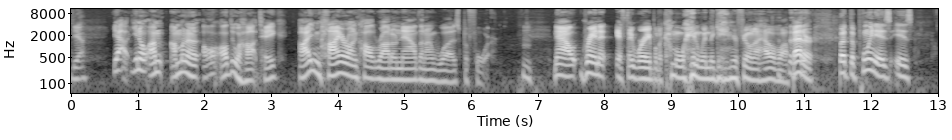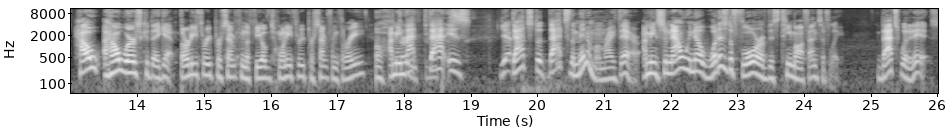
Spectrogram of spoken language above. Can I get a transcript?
Yeah. Yeah, you know, I'm I'm gonna I'll, I'll do a hot take. I'm higher on Colorado now than I was before. Hmm. Now, granted, if they were able to come away and win the game, you're feeling a hell of a lot better. but the point is, is how how worse could they get? 33% from the field, 23% from three. I mean that that is Yeah. that's the that's the minimum right there. I mean, so now we know what is the floor of this team offensively. That's what it is.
